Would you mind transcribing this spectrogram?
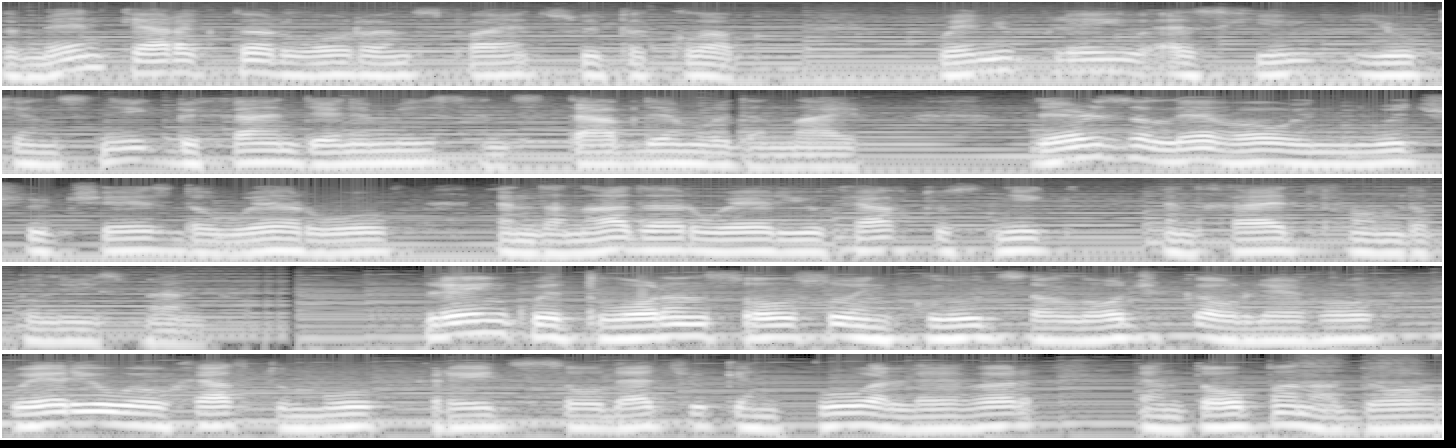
The main character Lawrence fights with a club, when you play as him, you can sneak behind enemies and stab them with a knife. There is a level in which you chase the werewolf and another where you have to sneak and hide from the policeman. Playing with Lawrence also includes a logical level where you will have to move crates so that you can pull a lever and open a door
